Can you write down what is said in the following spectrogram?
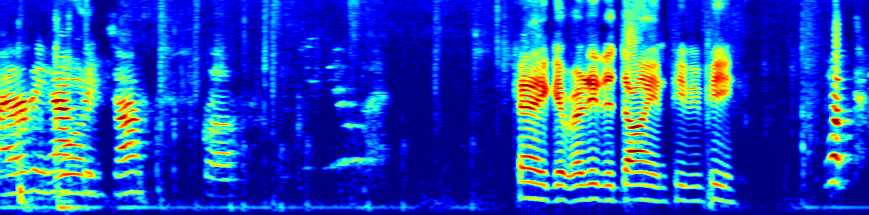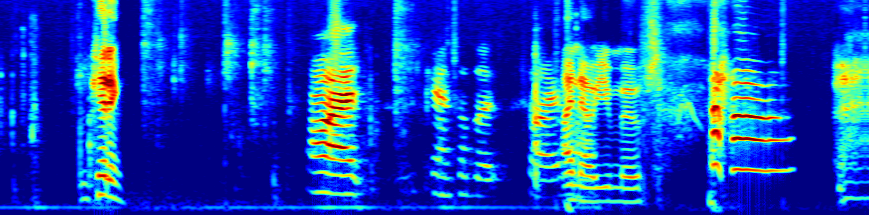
I already have What? the exact stuff. Okay, get ready to die in PvP. What? I'm kidding. Alright, canceled it. Sorry. I know you moved. I'm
